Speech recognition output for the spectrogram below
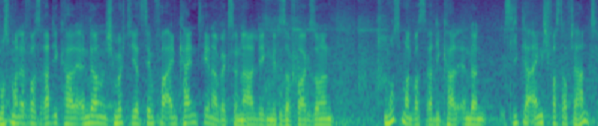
Muss man etwas radikal ändern? Und ich möchte jetzt dem Verein keinen Trainerwechsel nahelegen mit dieser Frage, sondern muss man was radikal ändern? Es liegt ja eigentlich fast auf der Hand.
